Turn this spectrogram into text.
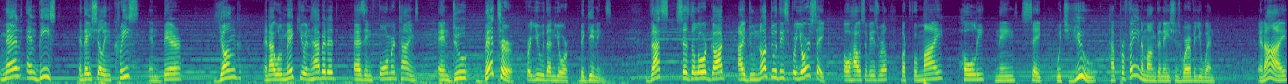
man and beast, and they shall increase and bear young, and I will make you inhabited as in former times, and do better for you than your beginnings. Thus says the Lord God, I do not do this for your sake, O house of Israel, but for my holy name's sake, which you have profaned among the nations wherever you went. And I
